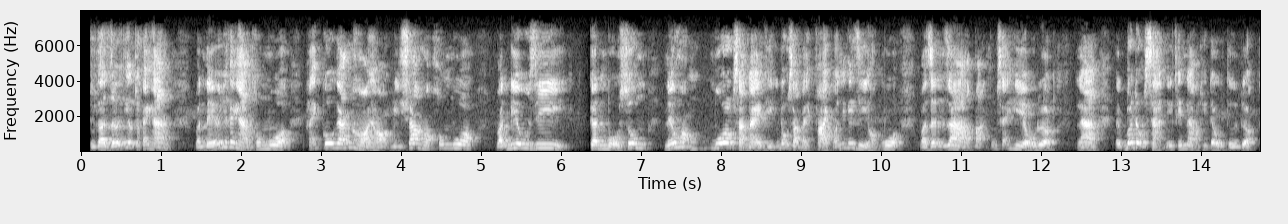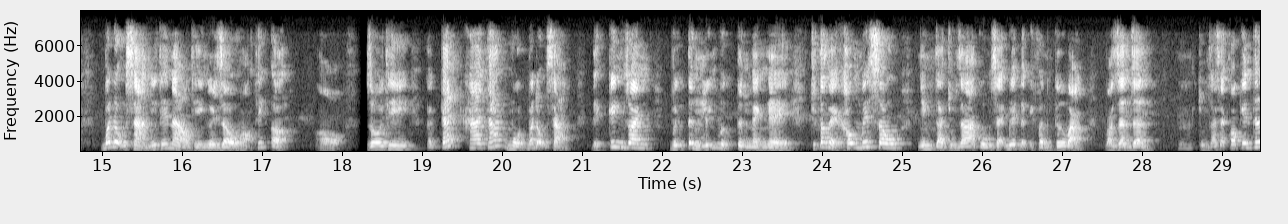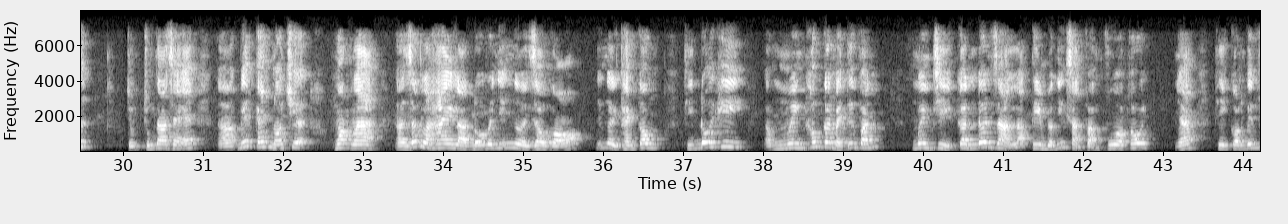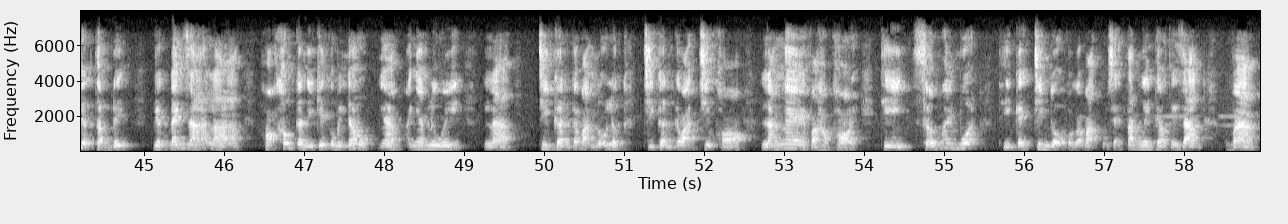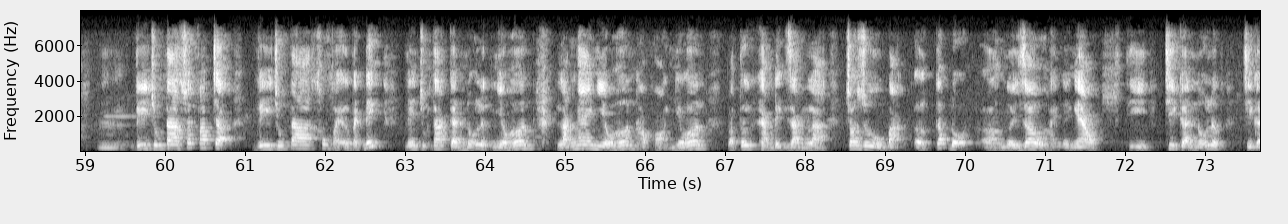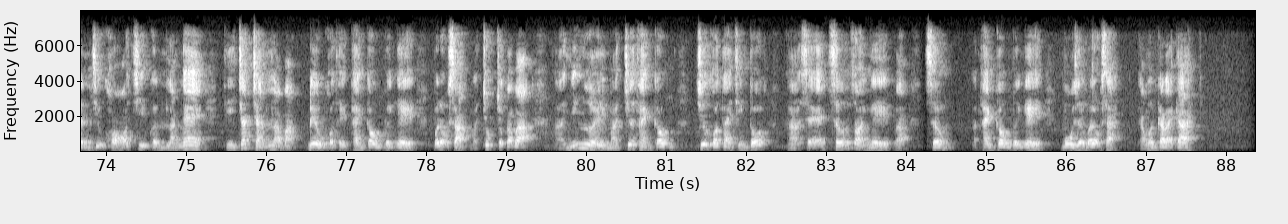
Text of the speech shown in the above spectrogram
chúng ta giới thiệu cho khách hàng. Và nếu như khách hàng không mua hãy cố gắng hỏi họ vì sao họ không mua và điều gì cần bổ sung. Nếu họ mua bất động sản này thì cái bất động sản này phải có những cái gì họ mua. Và dần ra bạn cũng sẽ hiểu được là bất động sản như thế nào thì đầu tư được. Bất động sản như thế nào thì người giàu họ thích ở. Ồ. rồi thì cách khai thác một bất động sản để kinh doanh với từng lĩnh vực từng ngành nghề chúng ta có thể không biết sâu nhưng là chúng ta cũng sẽ biết được cái phần cơ bản. Và dần dần ừ, chúng ta sẽ có kiến thức. Chúng chúng ta sẽ uh, biết cách nói chuyện. Hoặc là uh, rất là hay là đối với những người giàu có những người thành công thì đôi khi mình không cần phải tư vấn. Mình chỉ cần đơn giản là tìm được những sản phẩm phù hợp thôi, nhá. Thì còn cái việc thẩm định, việc đánh giá là họ không cần ý kiến của mình đâu, nhá. Anh em lưu ý là chỉ cần các bạn nỗ lực, chỉ cần các bạn chịu khó lắng nghe và học hỏi thì sớm hay muộn thì cái trình độ của các bạn cũng sẽ tăng lên theo thời gian. Và vì chúng ta xuất phát chậm vì chúng ta không phải ở vạch đích nên chúng ta cần nỗ lực nhiều hơn lắng nghe nhiều hơn học hỏi nhiều hơn. Và tôi khẳng định rằng là cho dù bạn ở cấp độ uh, người giàu hay người nghèo thì chỉ cần nỗ lực chỉ cần chịu khó chịu cần lắng nghe thì chắc chắn là bạn đều có thể thành công với nghề bất động sản. Và chúc cho các bạn à, những người mà chưa thành công chưa có tài chính tốt à, sẽ sớm giỏi nghề và sớm thành công với nghề môi giới bất động sản. Cảm ơn các đại ca.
